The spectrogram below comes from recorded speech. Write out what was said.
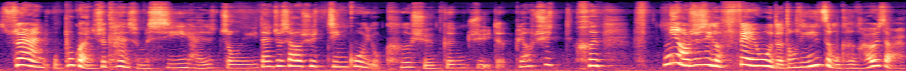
虽然我不管是看什么西医还是中医，但就是要去经过有科学根据的，不要去喝尿，就是一个废物的东西，你怎么可能还会再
